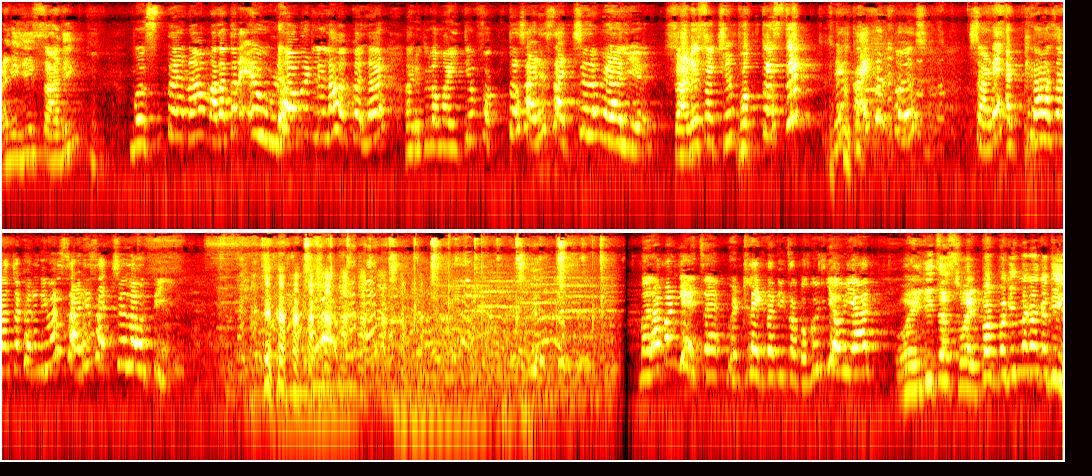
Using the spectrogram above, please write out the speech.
आणि ही साडी? मस्त आहे ना? मला तर एवढा आवडलेला हा कलर अरे तुला माहितीये फक्त साडेसातशे ला मिळाली आहे साडेसातशे फक्त असते काय करतोयस साडे अठरा हजाराच्या खरेदीवर साडेसातशे ला होती. मला पण घ्यायचंय. म्हटलं एकदा तिचं बघून घेऊयात. वहिनीचा स्वयंपाक बघितला का कधी?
